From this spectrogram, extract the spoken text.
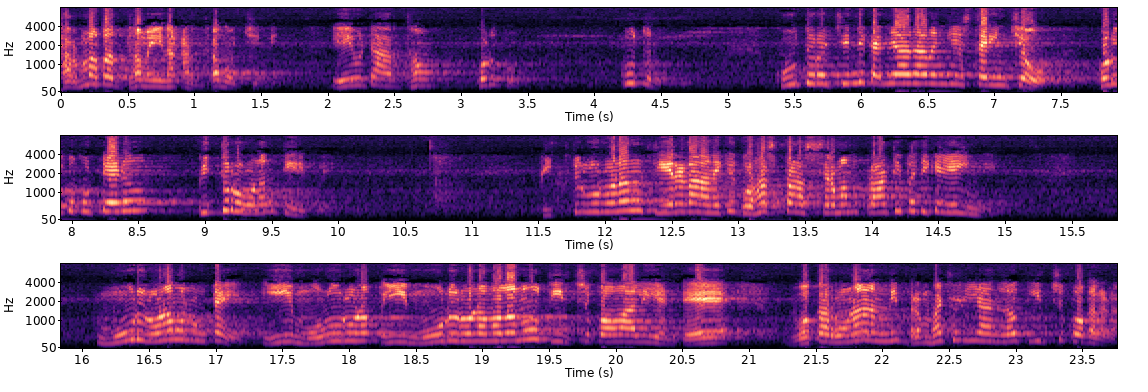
ధర్మబద్ధమైన అర్థం వచ్చింది ఏమిటా అర్థం? కొడుకు కూతురు. కూతురు వచ్చింది కన్యాదానం చేసి తరించావు. కొడుకు పుట్టాడు పితృరుణం తీరిపోయింది. పితృరుణం తీరడానికి గృహస్థాశ్రమం ప్రాతిపదిక అయింది మూడు రుణములు ఉంటాయి ఈ మూడు రుణం ఈ మూడు రుణములను తీర్చుకోవాలి అంటే ఒక రుణాన్ని బ్రహ్మచర్యంలో తీర్చుకోగలడు.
